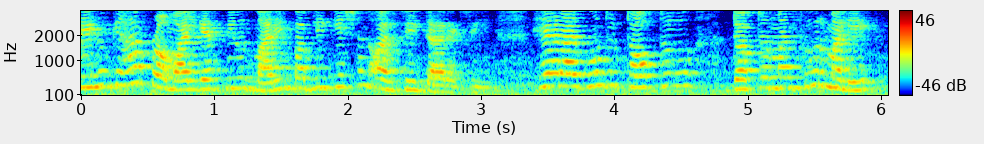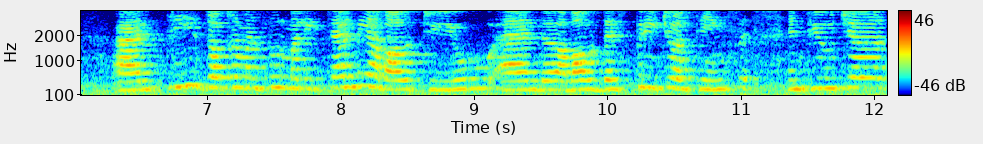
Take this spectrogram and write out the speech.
Oil Gas News Marine Publication, Oilfield Directory. Here I want to talk to Dr. Mansour Malik and please Dr. Mansour Malik tell me about you and uh, about the spiritual things in future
